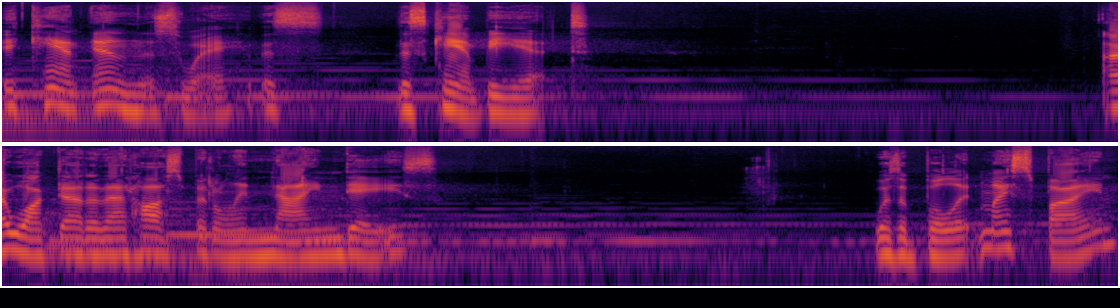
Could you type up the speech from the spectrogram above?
it can't end this way. This, this can't be it. I walked out of that hospital in nine days with a bullet in my spine,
